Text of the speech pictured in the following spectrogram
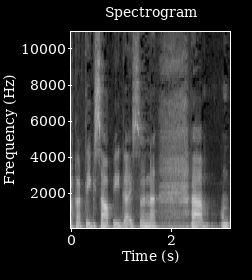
ārkārtīgi sāpīgais. Un, um, un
